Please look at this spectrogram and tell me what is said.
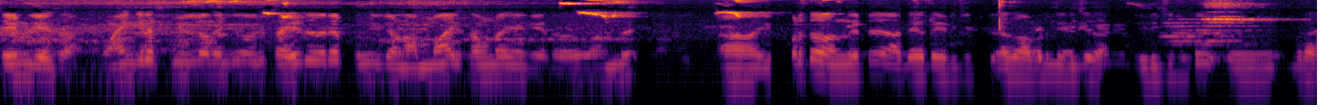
സെയിം കേസാണ് ഭയങ്കര സ്പീഡിൽ ഒരു സൈഡ് വരെ പൊങ്ങിക്കാണും. അമ്മാതിരി സൗണ്ടാണ് ഞാൻ കേട്ടത്. വന്ന് ഇപ്പുറത്ത് വന്നിട്ട് അദ്ദേഹത്തെ ഇടിച്ചിട്ട് അത് അവിടെ നിന്ന് ഇടിച്ചതാ. ഇടിച്ചിട്ട് ഇവിടെ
